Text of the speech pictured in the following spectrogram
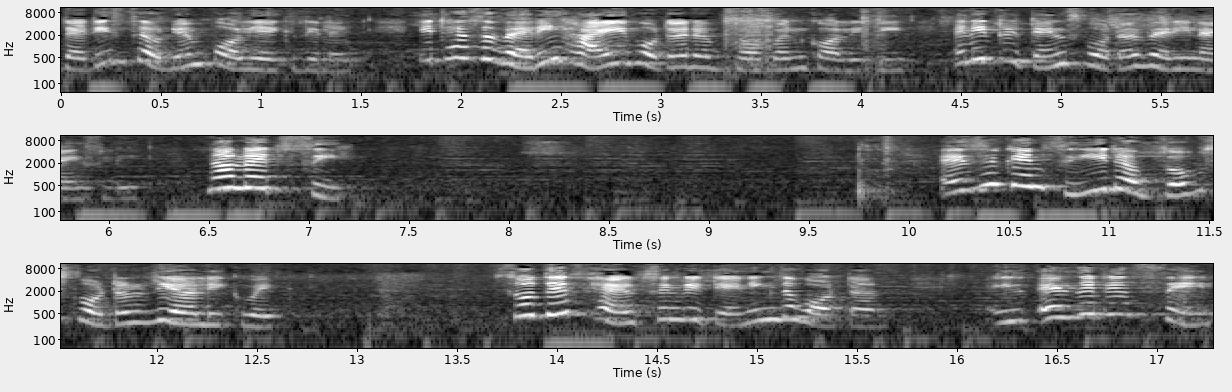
that is sodium polyacrylate. It has a very high water absorbent quality and it retains water very nicely. Now let's see. As you can see, it absorbs water really quick. So this helps in retaining the water. As it is said,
